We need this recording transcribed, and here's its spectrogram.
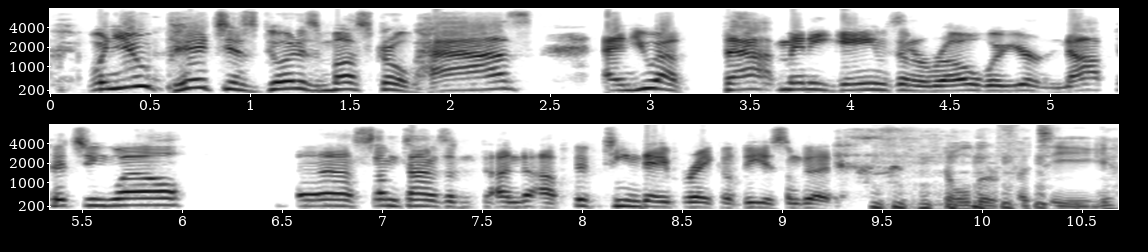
when you pitch as good as Musgrove has, and you have that many games in a row where you're not pitching well, uh, sometimes a, a 15 day break will do you some good. Shoulder fatigue.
